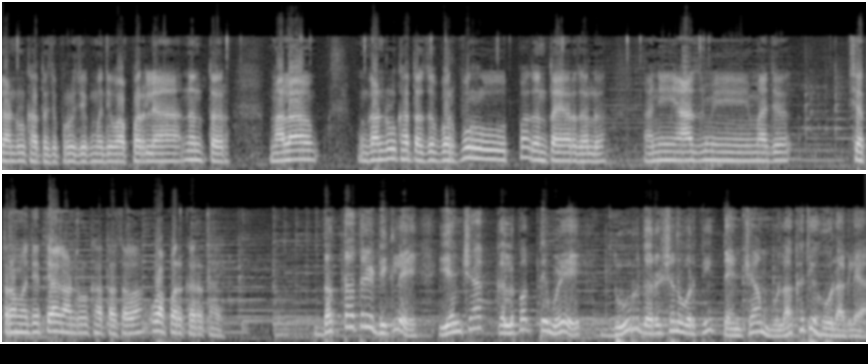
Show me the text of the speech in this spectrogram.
गांडूळ खताच्या प्रोजेक्टमध्ये वापरल्यानंतर मला गांडूळ खताचं भरपूर उत्पादन तयार झालं आणि आज मी माझ्या क्षेत्रामध्ये त्या गांडूळ खताचा वापर करत आहे. दत्तात्रय ढिकले यांच्या कल्पकतेमुळे दूरदर्शनवरती त्यांच्या मुलाखती होऊ लागल्या.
